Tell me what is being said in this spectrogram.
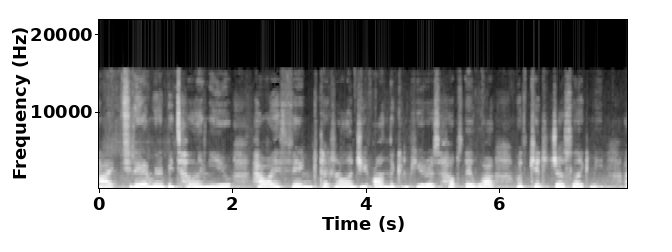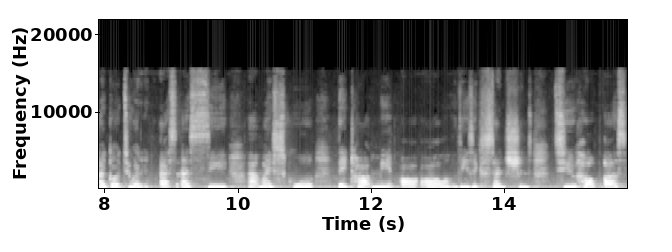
Hi, today I'm going to be telling you how I think technology on the computers helps a lot with kids just like me. I go to an SSC at my school. They taught me all, all these extensions to help us,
